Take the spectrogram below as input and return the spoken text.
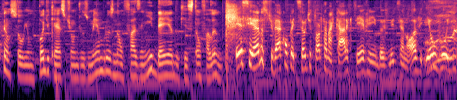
pensou em um podcast onde os membros não fazem ideia do que estão falando? Esse ano, se tiver a competição de torta na cara que teve em 2019, eu vou ir.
